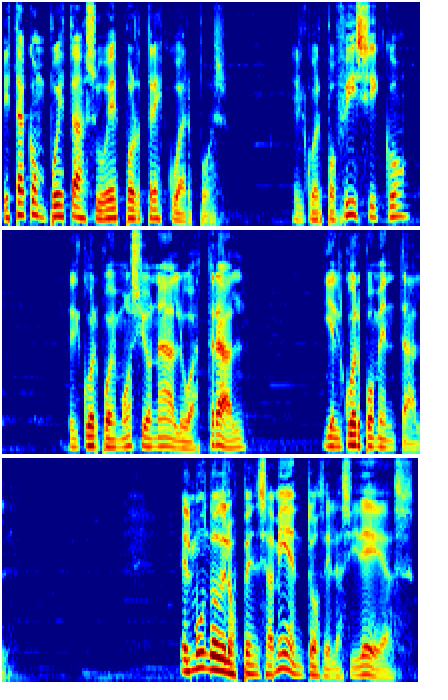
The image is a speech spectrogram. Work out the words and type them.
Está compuesta a su vez por tres cuerpos. El cuerpo físico, el cuerpo emocional o astral y el cuerpo mental. El mundo de los pensamientos, de las ideas,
